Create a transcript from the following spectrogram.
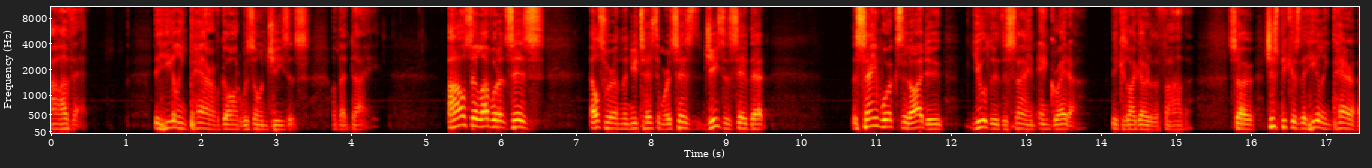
I love that. The healing power of God was on Jesus on that day. I also love what it says elsewhere in the New Testament where it says, Jesus said that the same works that I do, you'll do the same and greater because I go to the Father. So just because the healing power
